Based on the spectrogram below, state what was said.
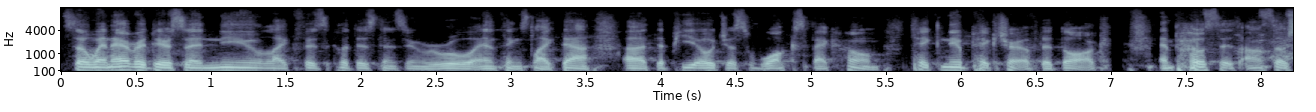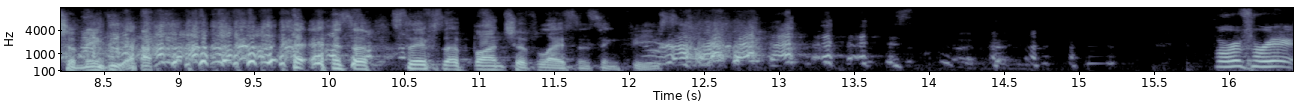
So whenever there's a new like physical distancing rule and things like that, uh, the PO just walks back home, take new picture of the dog and post it on social media. and so saves a bunch of licensing fees. For, for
